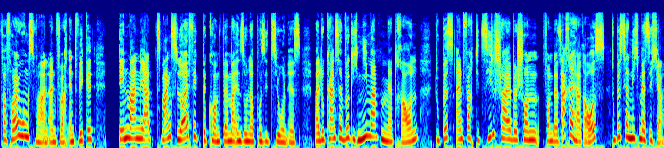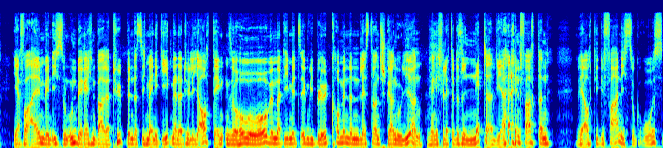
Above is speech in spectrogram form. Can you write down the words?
Verfolgungswahn einfach entwickelt, den man ja zwangsläufig bekommt, wenn man in so einer Position ist. Weil du kannst ja wirklich niemandem mehr trauen. Du bist einfach die Zielscheibe schon von der Sache heraus. Du bist ja nicht mehr sicher. Ja, vor allem, wenn ich so ein unberechenbarer Typ bin, dass sich meine Gegner natürlich auch denken, so, ho, ho, ho, wenn wir dem jetzt irgendwie blöd kommen, dann lässt er uns strangulieren. Wenn ich vielleicht ein bisschen netter wäre einfach, dann wäre auch die Gefahr nicht so groß.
